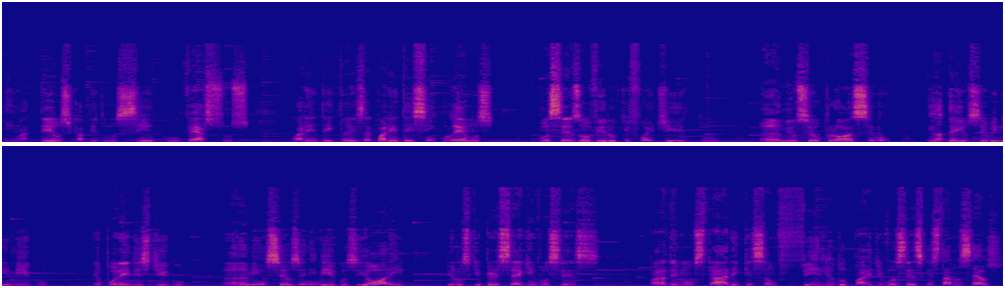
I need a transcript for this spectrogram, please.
Em Mateus capítulo 5, versos 43 a 45, lemos: Vocês ouviram o que foi dito: ame o seu próximo e odeie o seu inimigo. Eu, porém, lhes digo: amem os seus inimigos e orem pelos que perseguem vocês, para demonstrarem que são filho do Pai de vocês que está nos céus.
